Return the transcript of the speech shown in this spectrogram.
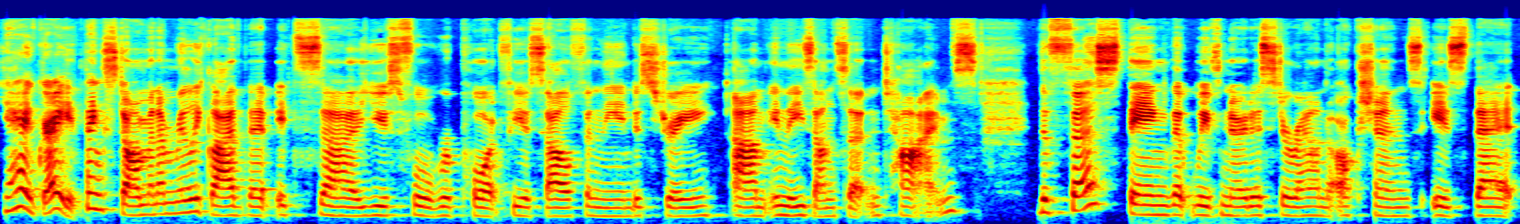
Yeah, great. Thanks, Dom. And I'm really glad that it's a useful report for yourself and the industry um, in these uncertain times. The first thing that we've noticed around auctions is that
